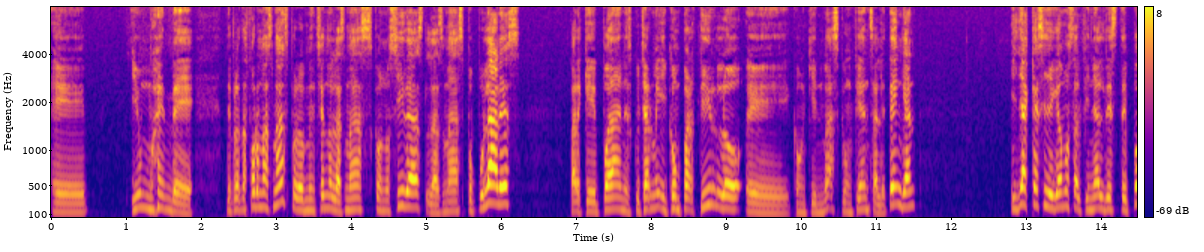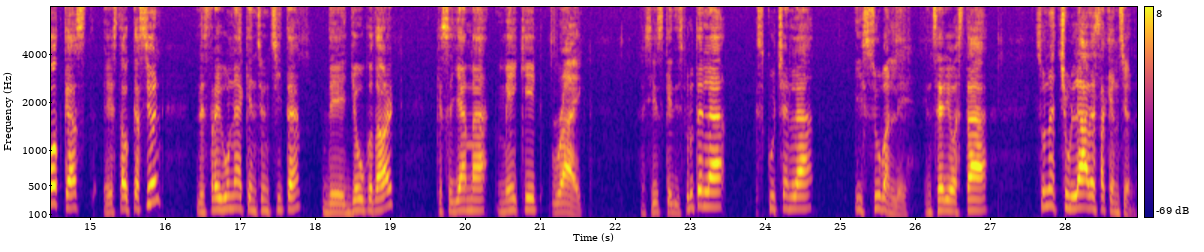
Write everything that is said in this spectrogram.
eh, y un buen de, plataformas más, pero menciono las más conocidas, las más populares, para que puedan escucharme y compartirlo eh, con quien más confianza le tengan. Y ya casi llegamos al final de este podcast. Esta ocasión les traigo una cancioncita de Joe Goddard que se llama Make It Right. Así es que disfrútenla, escúchenla y súbanle. En serio, está, es una chulada esa canción.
